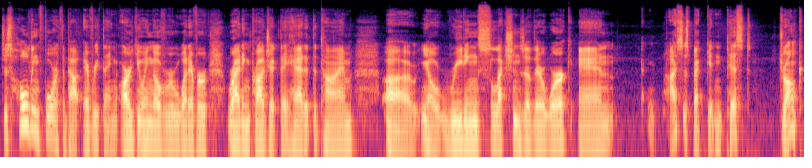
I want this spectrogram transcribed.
just holding forth about everything, arguing over whatever writing project they had at the time, uh, you know, reading selections of their work, and I suspect getting pissed drunk.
